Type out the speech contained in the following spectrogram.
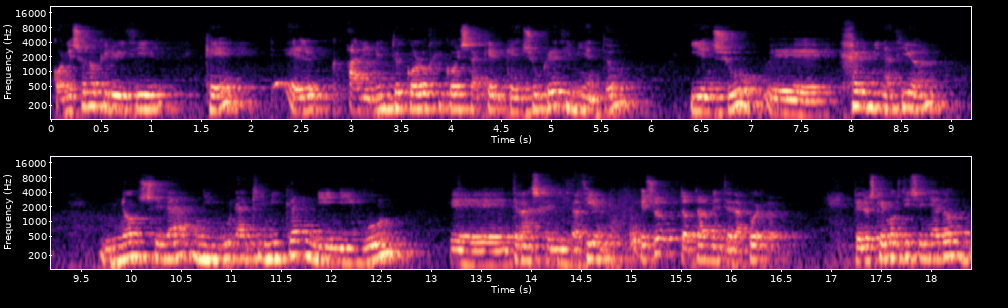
Con eso no quiero decir que el alimento ecológico es aquel que en su crecimiento y en su eh, germinación no se da ninguna química ni ninguna eh, transgenización. Eso totalmente de acuerdo. Pero es que hemos diseñado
